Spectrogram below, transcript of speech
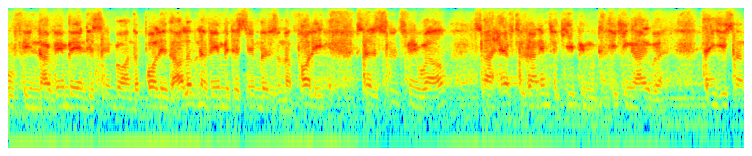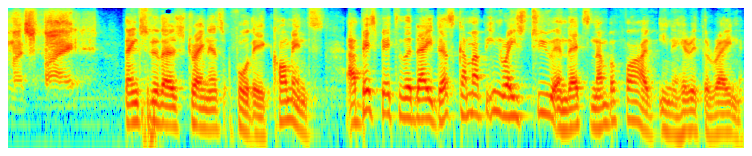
off in November and December on the poly. The whole of November, December is on the poly, so it suits me well. So I have to run him to keep him kicking over. Thank you so much. Bye. Thanks to those trainers for their comments. Our best bet of the day does come up in race two, and that's number five, Inherit the Rain,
